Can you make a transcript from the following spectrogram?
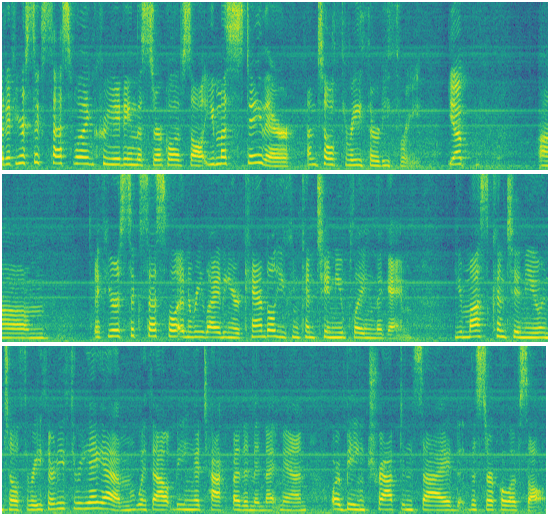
but if you're successful in creating the circle of salt, you must stay there until 3:33. Yep. Um, if you're successful in relighting your candle, you can continue playing the game. You must continue until 3:33 a.m. without being attacked by the Midnight Man or being trapped inside the circle of salt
